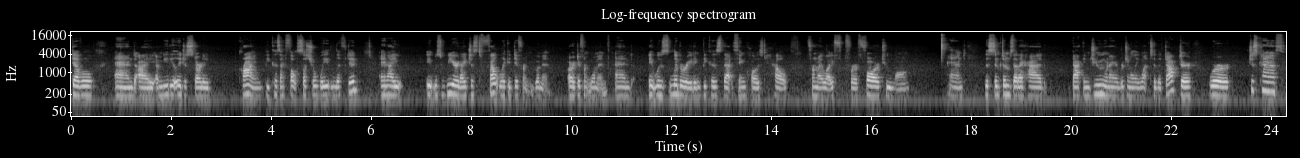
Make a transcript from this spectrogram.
devil, and I immediately just started crying because I felt such a weight lifted, and I, it was weird. I just felt like a different woman or a different woman, and it was liberating because that thing caused hell for my life for far too long. And the symptoms that I had back in June when I originally went to the doctor were just kind of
